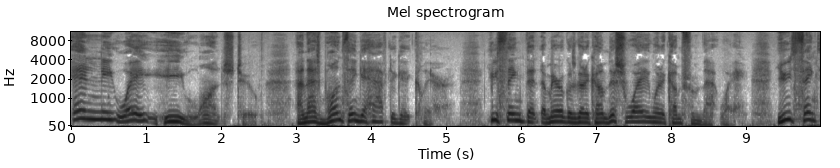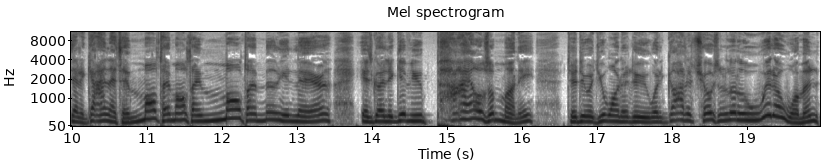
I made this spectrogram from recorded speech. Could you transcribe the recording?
any way He wants to. And that's one thing you have to get clear. You think that a miracle is going to come this way when it comes from that way. You think that a guy that's a multi, multi, multi millionaire is going to give you piles of money to do what you want to do when God has chosen a little widow woman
